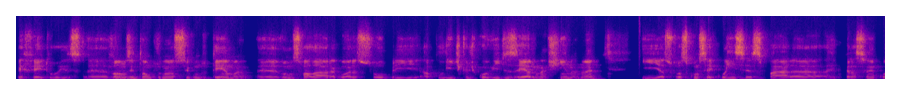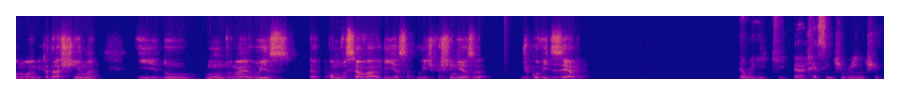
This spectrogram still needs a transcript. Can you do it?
Perfeito, Luiz. É, vamos então para o nosso segundo tema. É, vamos falar agora sobre a política de Covid zero na China, não é? E as suas consequências para a recuperação econômica da China e do mundo, não é? Luiz, como você avalia essa política chinesa de Covid zero? Então, Henrique, é, recentemente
